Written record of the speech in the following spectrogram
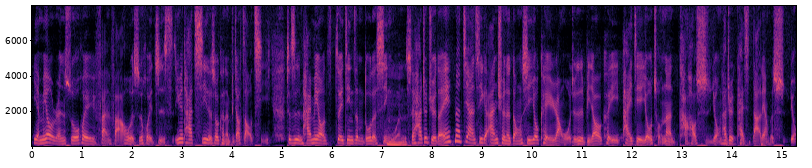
也没有人说会犯法或者是会致死，因为他吸的时候可能比较早期，就是还没有最近这么多的新闻，所以他就觉得，哎，那既然是一个安全的东西，又可以让我就是比较可以排解忧愁，那好好使用，它就开始大量的使用。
